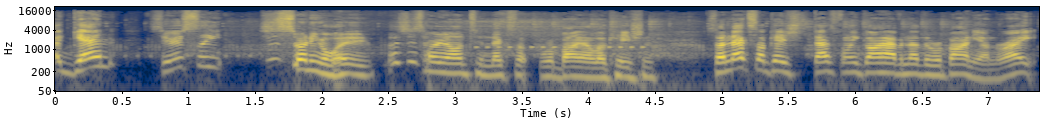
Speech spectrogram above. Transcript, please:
Again? Seriously? just running away. Let's just hurry on to the next Robonyan location. So next location definitely gonna have another Robonyan, right?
